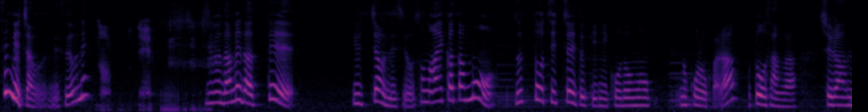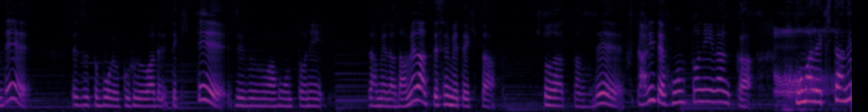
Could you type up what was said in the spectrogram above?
責めちゃうんですよね。ね。自分ダメだって言っちゃうんですよその相方もずっとちっちゃい時に子供の頃からお父さんが主乱ででずっと暴力振るわれてきて自分は本当にダメだダメだって責めてきた人だったので2人で本当になんかここまで来たね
